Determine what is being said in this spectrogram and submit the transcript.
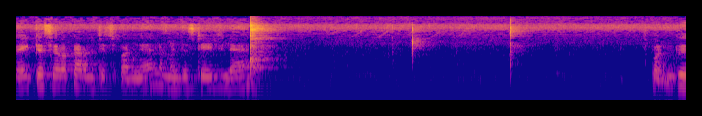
லைட்டாக செவக்க ஆரம்பிச்சிச்சு பாருங்கள் நம்ம இந்த ஸ்டேஜில் வந்து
